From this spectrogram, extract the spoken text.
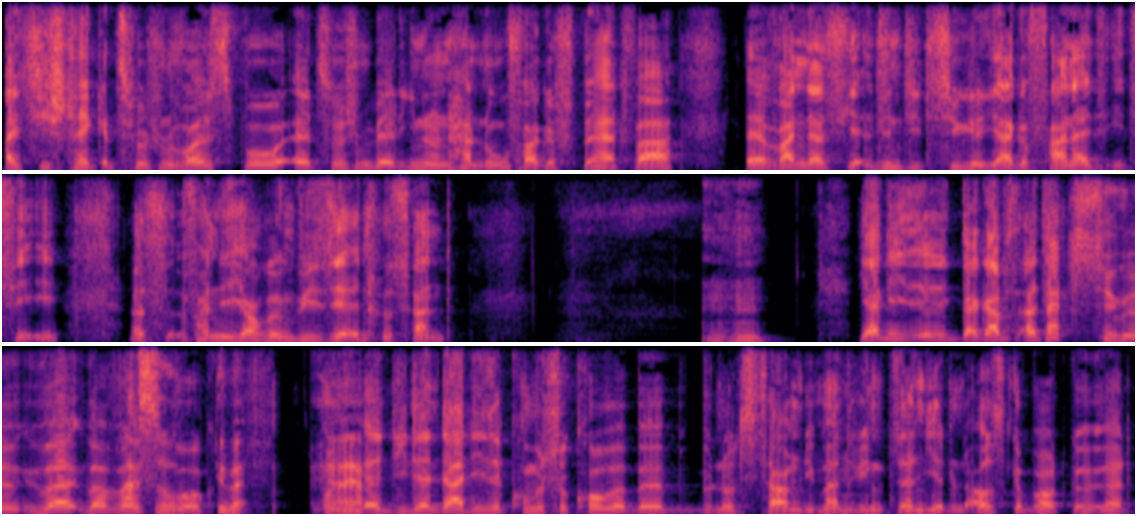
als die Strecke zwischen Wolfsburg, äh, zwischen Berlin und Hannover gesperrt war, äh, waren das hier, sind die Züge ja gefahren als ICE. Das fand ich auch irgendwie sehr interessant. Mhm. Ja, die, äh, da gab es Ersatzzüge über, über Ach so, Wolfsburg. über, Und ja, ja. Äh, die dann da diese komische Kurve be benutzt haben, die mal Mhm. dringend saniert und ausgebaut gehört.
